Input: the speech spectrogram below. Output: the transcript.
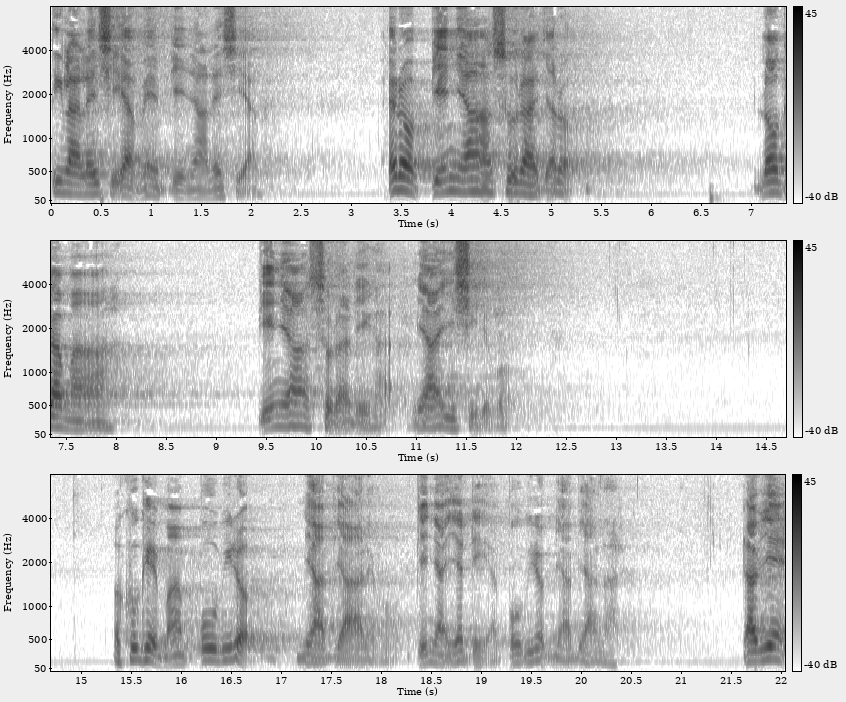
သီလလည်းရှိရမယ်ပညာလည်းရှိရမယ် အဲ့တော့ပညာဆိုတာကြတော့လောကမှာပညာဆိုတာတွေကအများကြီးရှိတယ်ပေါ့အခုခေတ်မှာပို့ပြီးတော့များပြားတယ်ပေါ့ပညာရက်တွေကပို့ပြီးတော့များပြားလာတယ်ဒါဖြင့်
